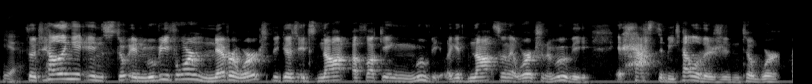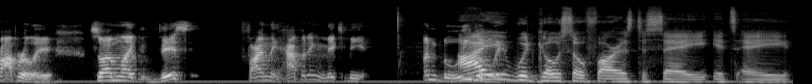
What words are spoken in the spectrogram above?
Yeah. So telling it in sto- in movie form never works because it's not a fucking movie. Like it's not something that works in a movie. It has to be television to work properly. So I'm like, this finally happening makes me unbelievably. I would go so far as to say it's a.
